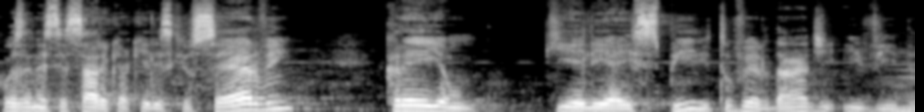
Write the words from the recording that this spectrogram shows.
Pois é necessário que aqueles que o servem creiam que Ele é Espírito, verdade e vida.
